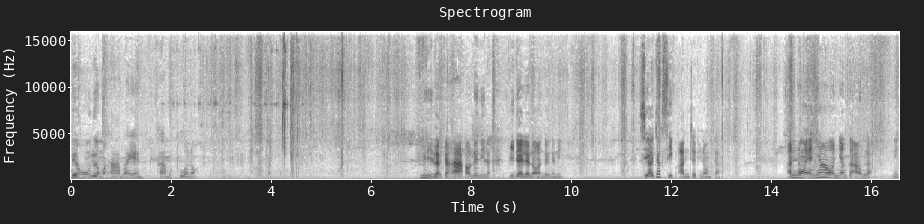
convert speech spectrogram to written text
เรื่องของเรื่องมาหาใหม่อันข้างหมกทั่วเนาะ นี่แหละก็หาเอาเนี่ยนี่แหละปีได้แล้วเนาะอันหนึ่งอันนี้สิเอาจักสิบอันจ้ะพี่น้องจ้ะอันหน่อยอันยาวอันยังก็เอาละนี่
